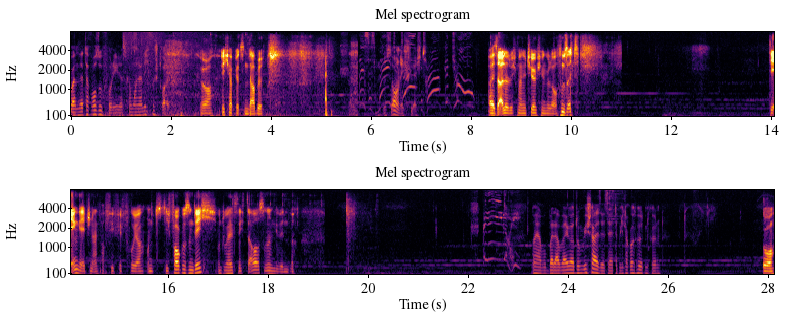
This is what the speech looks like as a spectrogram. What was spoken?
War ein netter Versuch von ihm, das kann man ja nicht bestreiten. Ja, ich habe jetzt ein Double. Ist auch nicht schlecht. Weil sie alle durch meine Türmchen gelaufen sind. Die engagen einfach viel, viel früher. Und die fokussen dich und du hältst nichts aus und dann gewinnen sie. Naja, wobei der Weiger dumm wie scheiße ist, er hätte mich locker töten können. So.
